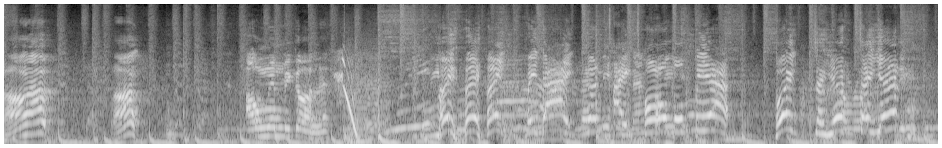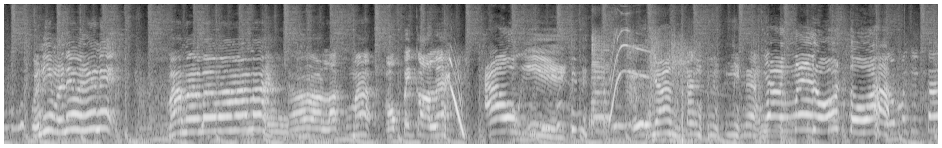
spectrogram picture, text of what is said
น้องครับ น้อง เอาเงินไปก่อนเลย เฮ้ยเฮ้ยเฮ้ยไม่ได้ เงินไถ่ทองของเมีย เฮ้ยใจเย็นใจเย็นวันนี้มานี่มานี่นี่มามามามามามาอ้าวรักมากเอาไปก่อนเลยเอาอีก ยังนั่งนี่นะยังไม่รู้ตัวมาใกล้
